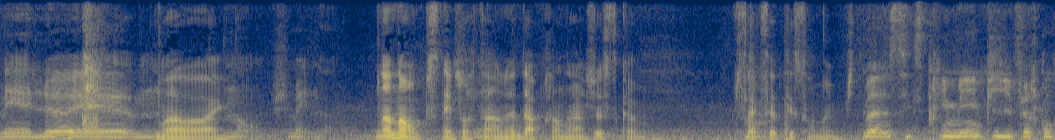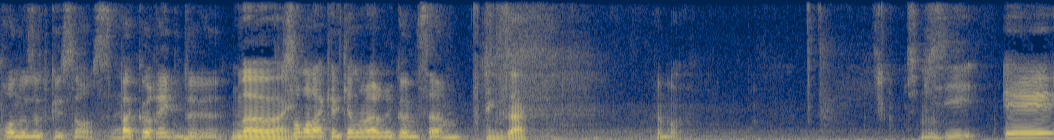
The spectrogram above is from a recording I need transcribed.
mais là. euh, Ouais, ouais, ouais. Non, puis maintenant. Non, non, puis c'est important, là, d'apprendre à juste, comme, s'accepter soi-même. Puis... Ben, S'exprimer puis faire comprendre aux autres que ça- c'est pas correct de ouais, s'en rendre à quelqu'un dans la rue comme ça. exact. Mais bon. Puis, euh,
